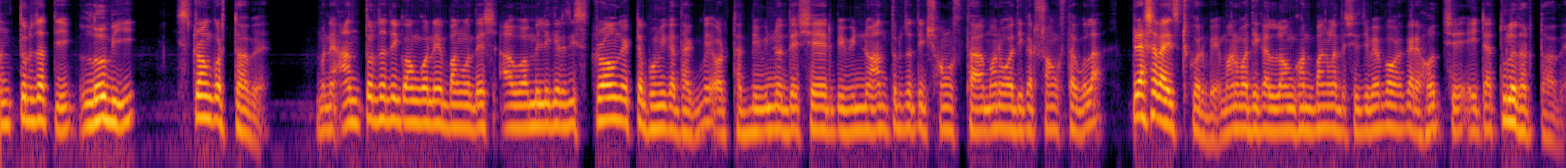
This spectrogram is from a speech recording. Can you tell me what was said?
আন্তর্জাতিক লবি স্ট্রং করতে হবে। মানে আন্তর্জাতিক অঙ্গনে বাংলাদেশ আওয়ামী লীগের যে স্ট্রং একটা ভূমিকা থাকবে, অর্থাৎ বিভিন্ন দেশের বিভিন্ন আন্তর্জাতিক সংস্থা, মানবাধিকার সংস্থাগুলা প্রেশারাইজড করবে, মানবাধিকার লঙ্ঘন বাংলাদেশে যে ব্যাপক আকারে হচ্ছে এটা তুলে ধরতে হবে।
